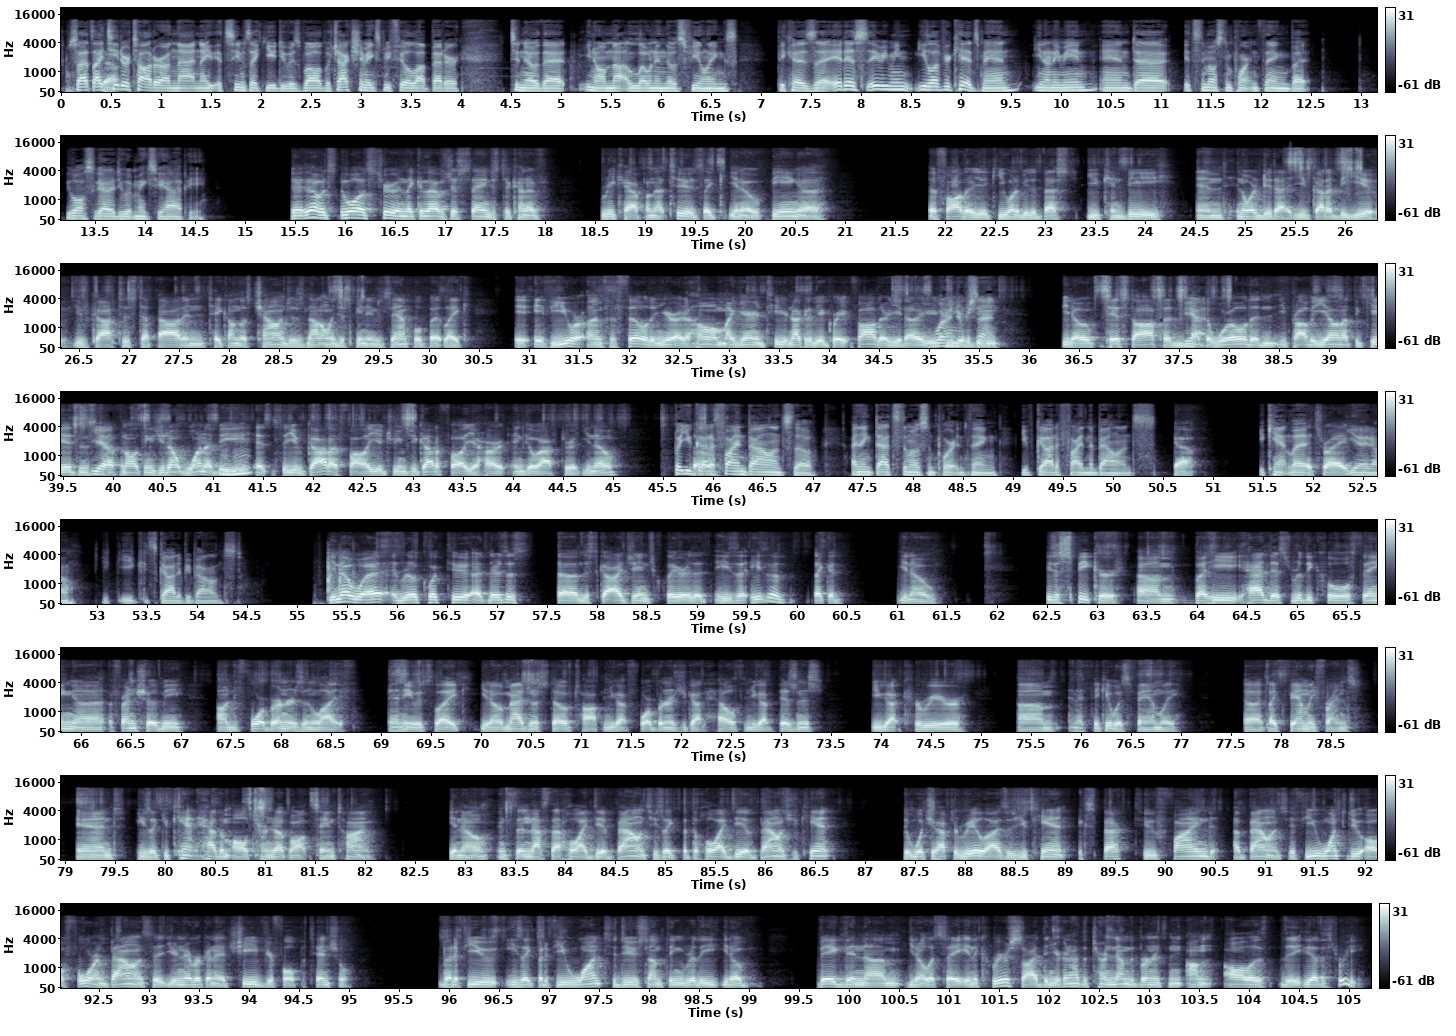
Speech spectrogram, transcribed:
So that's I Yeah. teeter totter on that, and I, it seems like you do as well, which actually makes me feel a lot better to know that you know I'm not alone in those feelings because uh, it is. I mean, you love your kids, man. You know what I mean, and uh, it's the most important thing. But you also got to do what makes you happy. Yeah, no, it's well, it's true, and like, and I was just saying, just to kind of recap on that too. It's like you know, being a a father, like you want to be the best you can be, and in order to do that, you've got to be you. You've got to step out and take on those challenges. Not only just being an example, but like if you are unfulfilled and you're at home, I guarantee you're not going to be a great father. You know, you're, you're going to be you know pissed off and Yeah. at the world, and you're probably yelling at the kids and stuff, Yeah. and all the things you don't want to be. Mhm. So you've got to follow your dreams. You got to follow your heart and go after it. You know. But you So- got to find balance, though. I think that's the most important thing. You've got to find the balance. Yeah. You can't let. That's right. You know, you, you, it's got to be balanced. You know what? Real quick too. Uh, there's this uh, this guy James Clear that he's a he's a like a you know he's a speaker, um, but he had this really cool thing. Uh, a friend showed me on four burners in life, and he was like, you know, imagine a stovetop, and you got four burners. You got health, and you got business, you got career, um, and I think it was family, uh, like family friends. And he's like, you can't have them all turned up all at the same time you know? And then that's that whole idea of balance. He's like but the whole idea of balance you can't what you have to realize is you can't expect to find a balance. If you want to do all four and balance it you're never going to achieve your full potential. But if you he's like but if you want to do something really you know big then um, you know let's say in the career side then you're going to have to turn down the burners on- on all of the, the other three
